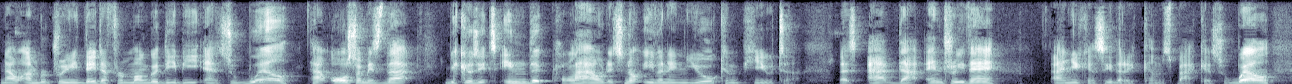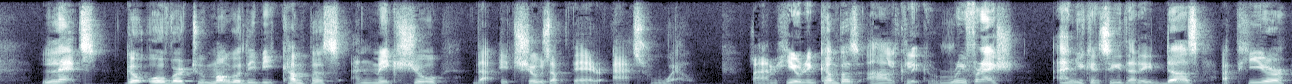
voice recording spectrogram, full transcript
Now I'm retrieving data from MongoDB as well. How awesome is that? Because it's in the cloud. It's not even in your computer. Let's add that entry there. And you can see that it comes back as well. Let's go over to MongoDB Compass and make sure that it shows up there as well. I'm here in Compass, I'll click refresh and you can see that it does appear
